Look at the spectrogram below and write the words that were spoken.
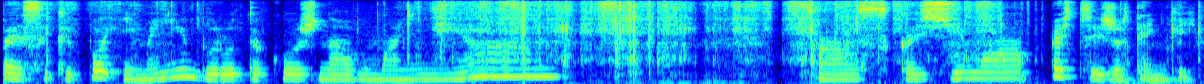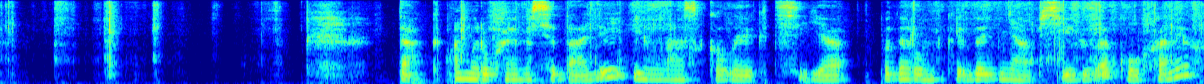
Песики по імені. Беру також навмання. Скажімо, ось цей жовтенький. Так, а ми рухаємося далі. І в нас колекція подарунки до Дня всіх закоханих.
